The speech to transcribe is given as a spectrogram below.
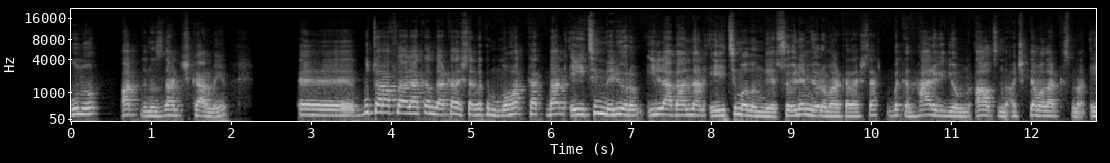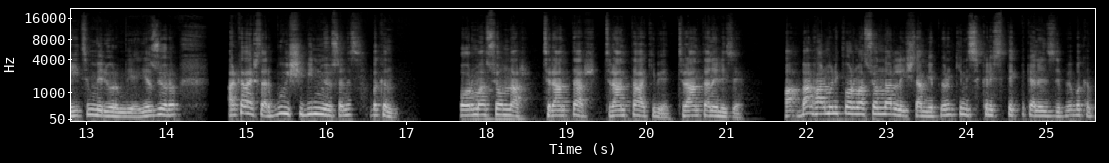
Bunu aklınızdan çıkarmayın. Ee, bu tarafla alakalı da arkadaşlar bakın muhakkak ben eğitim veriyorum. İlla benden eğitim alın diye söylemiyorum arkadaşlar. Bakın her videomun altında açıklamalar kısmına eğitim veriyorum diye yazıyorum. Arkadaşlar bu işi bilmiyorsanız bakın formasyonlar, trendler, trend takibi, trend analizi. Ben harmonik formasyonlarla işlem yapıyorum. Kimisi klasik teknik analiz yapıyor. Bakın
